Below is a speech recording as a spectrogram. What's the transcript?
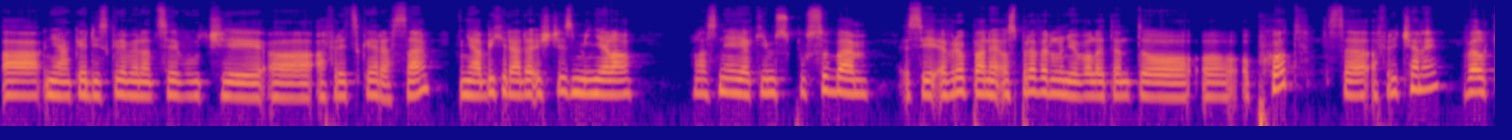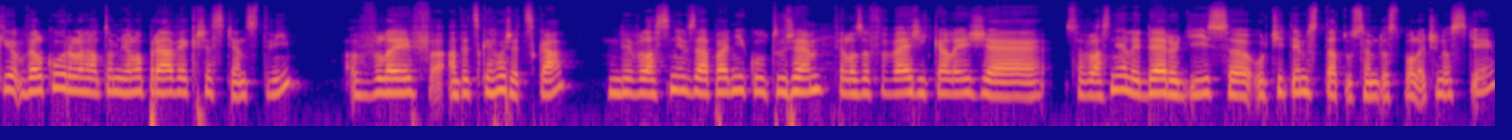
a nějaké diskriminaci vůči uh, africké rase. Já bych ráda ještě zmínila vlastně, jakým způsobem si Evropané ospravedlňovali tento uh, obchod s Afričany. Velký, velkou roli na to mělo právě křesťanství, vliv antického Řecka, kdy vlastně v západní kultuře filozofové říkali, že se vlastně lidé rodí s určitým statusem do společnosti,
